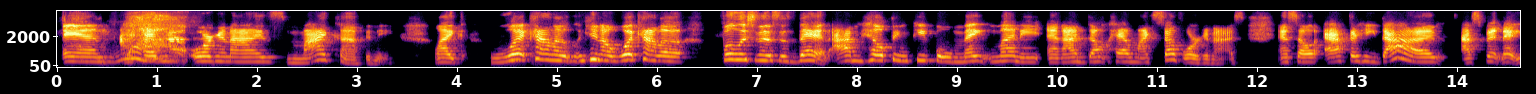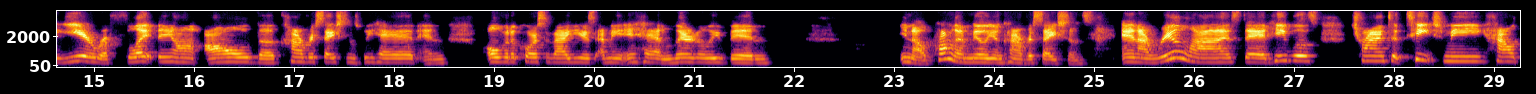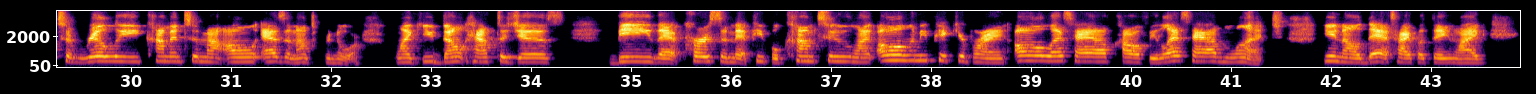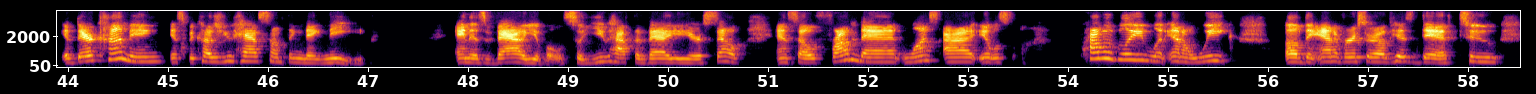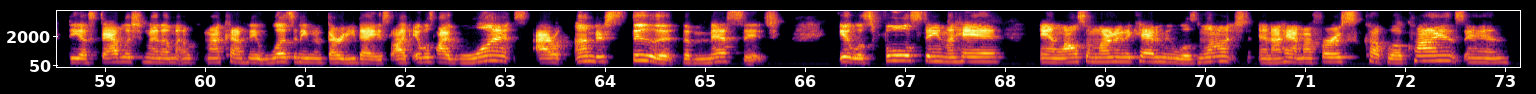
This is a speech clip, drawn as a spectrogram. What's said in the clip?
and wow. I had not organized my company. Like, what kind of, you know, what kind of foolishness is that? I'm helping people make money and I don't have myself organized. And so after he died, I spent that year reflecting on all the conversations we had. And over the course of our years, I mean, it had literally been you know, probably a million conversations. And I realized that he was trying to teach me how to really come into my own as an entrepreneur. Like, you don't have to just be that person that people come to, like, oh, let me pick your brain. Oh, let's have coffee. Let's have lunch. You know, that type of thing. Like, if they're coming, it's because you have something they need and it's valuable. So you have to value yourself. And so from that, once I, it was probably within a week of the anniversary of his death to the establishment of my, my, company wasn't even 30 days. Like it was like once I understood the message, it was full steam ahead. And Lawson Learning Academy was launched, and I had my first couple of clients, and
